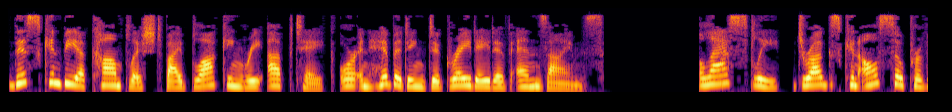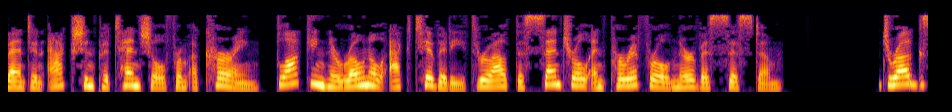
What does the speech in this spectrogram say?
This can be accomplished by blocking reuptake or inhibiting degradative enzymes. Lastly, drugs can also prevent an action potential from occurring, blocking neuronal activity throughout the central and peripheral nervous system. Drugs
